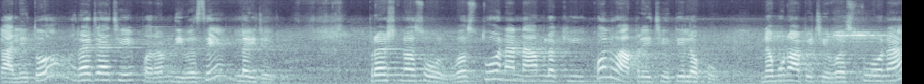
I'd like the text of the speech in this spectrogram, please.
કાલે તો રજા છે. પરમ દિવસે લઈ જજો. પ્રશ્ન સોળ. વસ્તુઓના નામ લખી કોણ વાપરે છે તે લખો. નમૂનો આપે છે વસ્તુઓના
